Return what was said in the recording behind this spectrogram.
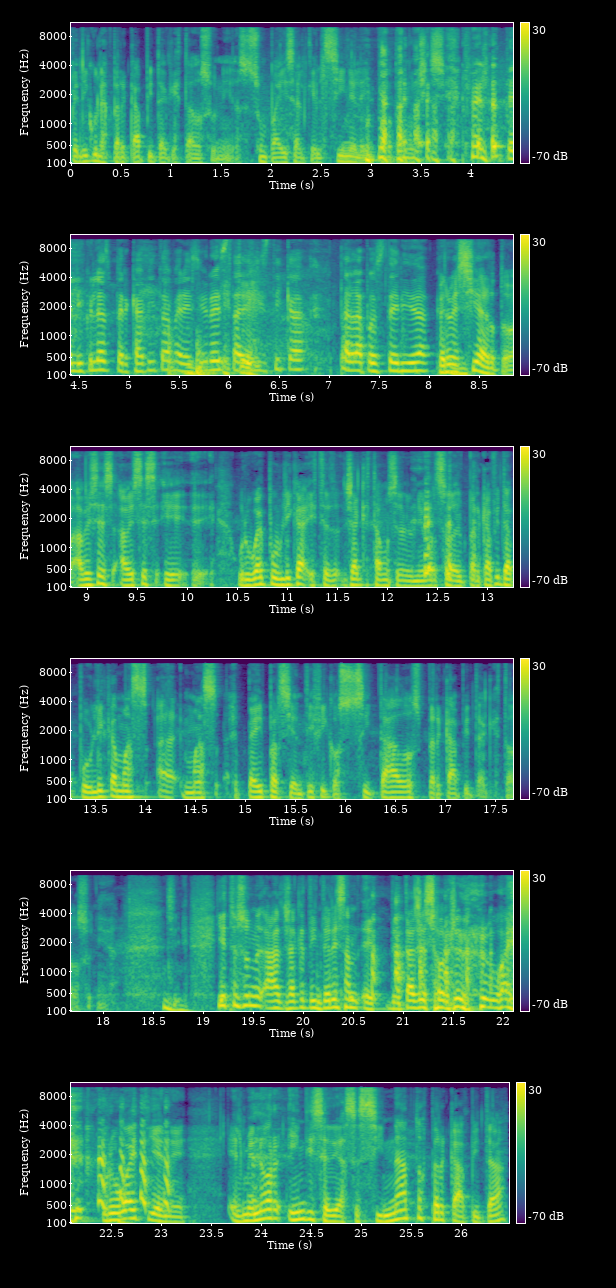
películas per cápita que Estados Unidos. Es un país al que el cine le importa muchísimo. Las películas per cápita parece una este, estadística para la posteridad. Pero es cierto, a veces, a veces eh, eh, Uruguay publica, este, ya que estamos en el universo del per cápita, publica más, ah, más papers científicos citados per cápita que Estados Unidos. Y esto es un, ah, ya que te interesan eh, detalles sobre Uruguay, Uruguay tiene tiene el menor índice de asesinatos per cápita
